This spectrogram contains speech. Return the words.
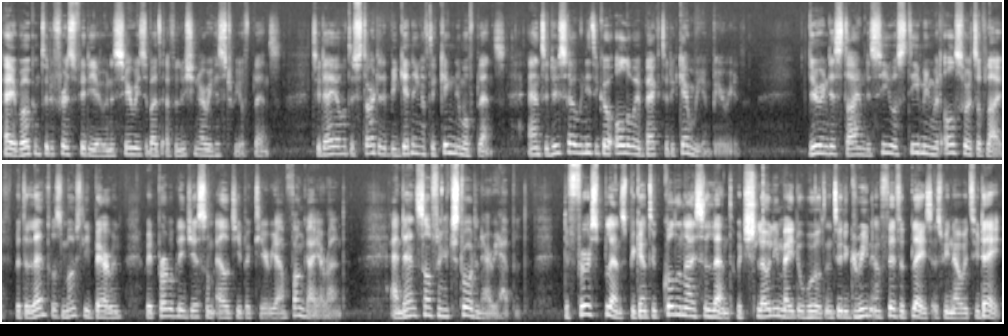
Hey, welcome to the first video in a series about the evolutionary history of plants. Today I want to start at the beginning of the kingdom of plants, and to do so we need to go all the way back to the Cambrian period. During this time the sea was teeming with all sorts of life, but the land was mostly barren with probably just some algae, bacteria and fungi around. And then something extraordinary happened. The first plants began to colonize the land which slowly made the world into the green and vivid place as we know it today.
